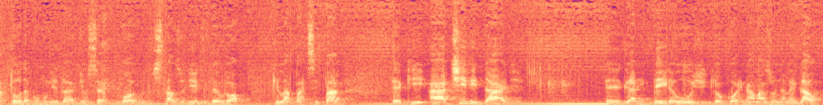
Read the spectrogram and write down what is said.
a toda a comunidade, de um certo modo, dos Estados Unidos e da Europa, que lá participaram, é que a atividade é, garimpeira hoje, que ocorre na Amazônia Legal,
